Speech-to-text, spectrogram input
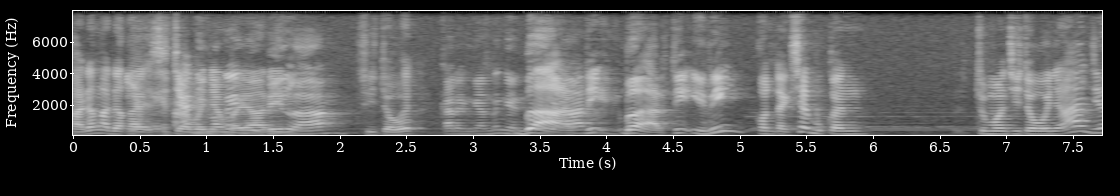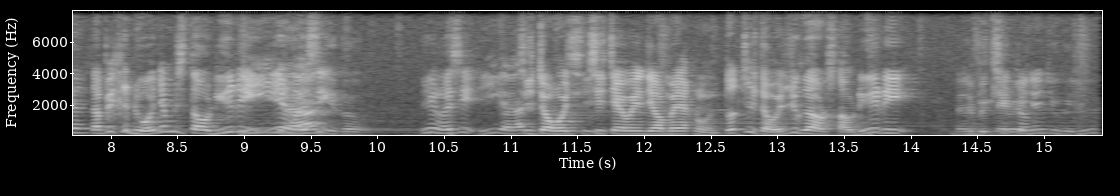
kadang ada kayak Ya, si tadi ceweknya bayarin bilang, si cowok kadang-kadang gantian. berarti berarti ini konteksnya bukan cuman si cowoknya aja tapi keduanya mesti tahu diri iya nggak sih gitu. iya nggak sih Iya, si cowok si- si ceweknya jangan banyak nuntut si cowoknya juga harus tahu diri dan lebih si situ ceweknya juga juga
